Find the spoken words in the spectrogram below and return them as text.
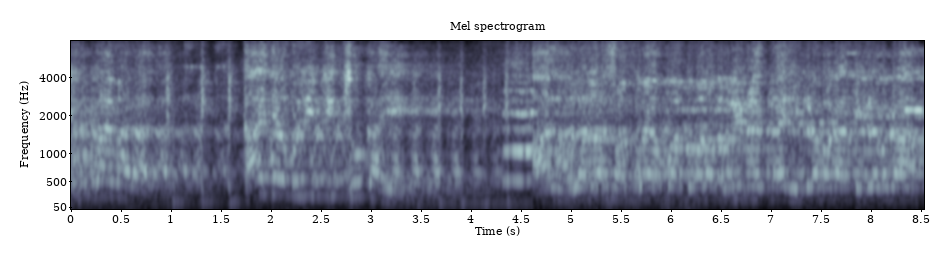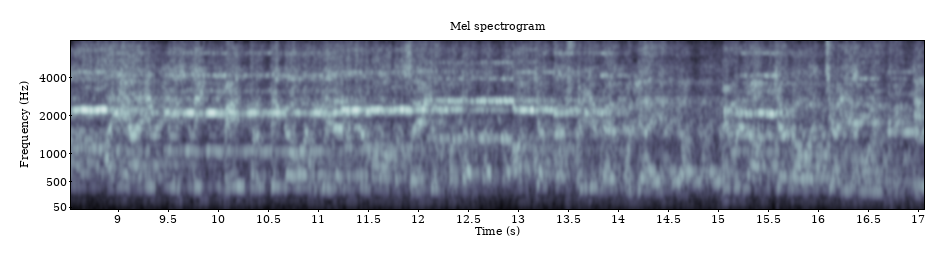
चूक आहे महाराज? काय त्या मुलींची चूक आहे? आज मुलांना सांगतोय आपण तुम्हाला मुली मिळत नाही इकडे बघा तिकडे बघा. आणि अनेक तीस तीस मी प्रत्येक गावात गेल्यानंतर मला मग संयोजक म्हणतात आमच्या काष्टीचे काय मुली आहेत का? मी म्हणलं आमच्या गावात चाळीस ओळू फिरते.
